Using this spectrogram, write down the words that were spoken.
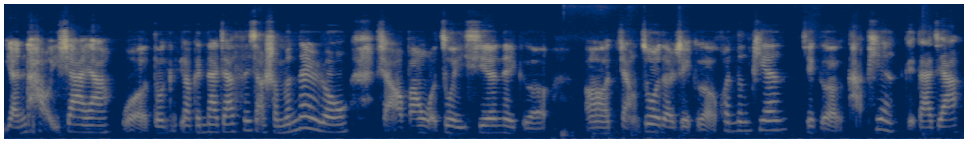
研讨一下呀，我都要跟大家分享什么内容？想要帮我做一些那个呃讲座的这个幻灯片、这个卡片给大家，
